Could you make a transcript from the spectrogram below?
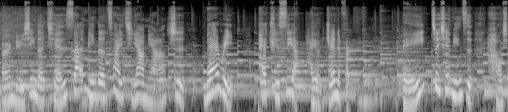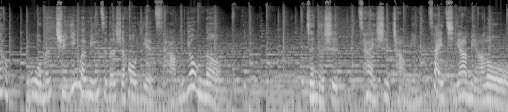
而女性的前三名的蔡奇亚苗是 Mary、Patricia 还有 Jennifer。诶，这些名字好像我们取英文名字的时候也常用呢，真的是菜市场名蔡奇亚苗喽。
